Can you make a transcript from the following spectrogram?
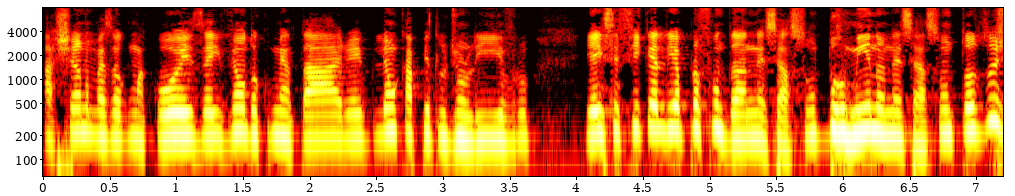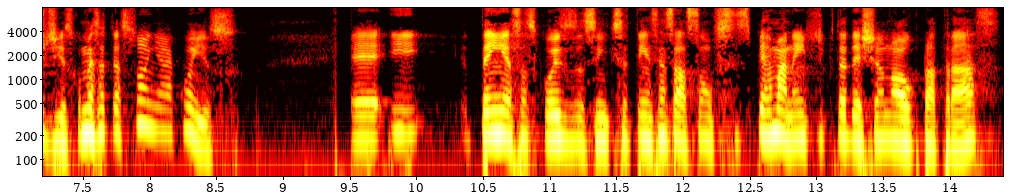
achando mais alguma coisa, aí vê um documentário, aí lê um capítulo de um livro, e aí você fica ali aprofundando nesse assunto, dormindo nesse assunto todos os dias, começa até a sonhar com isso. É, e tem essas coisas assim que você tem a sensação permanente de que está deixando algo para trás.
